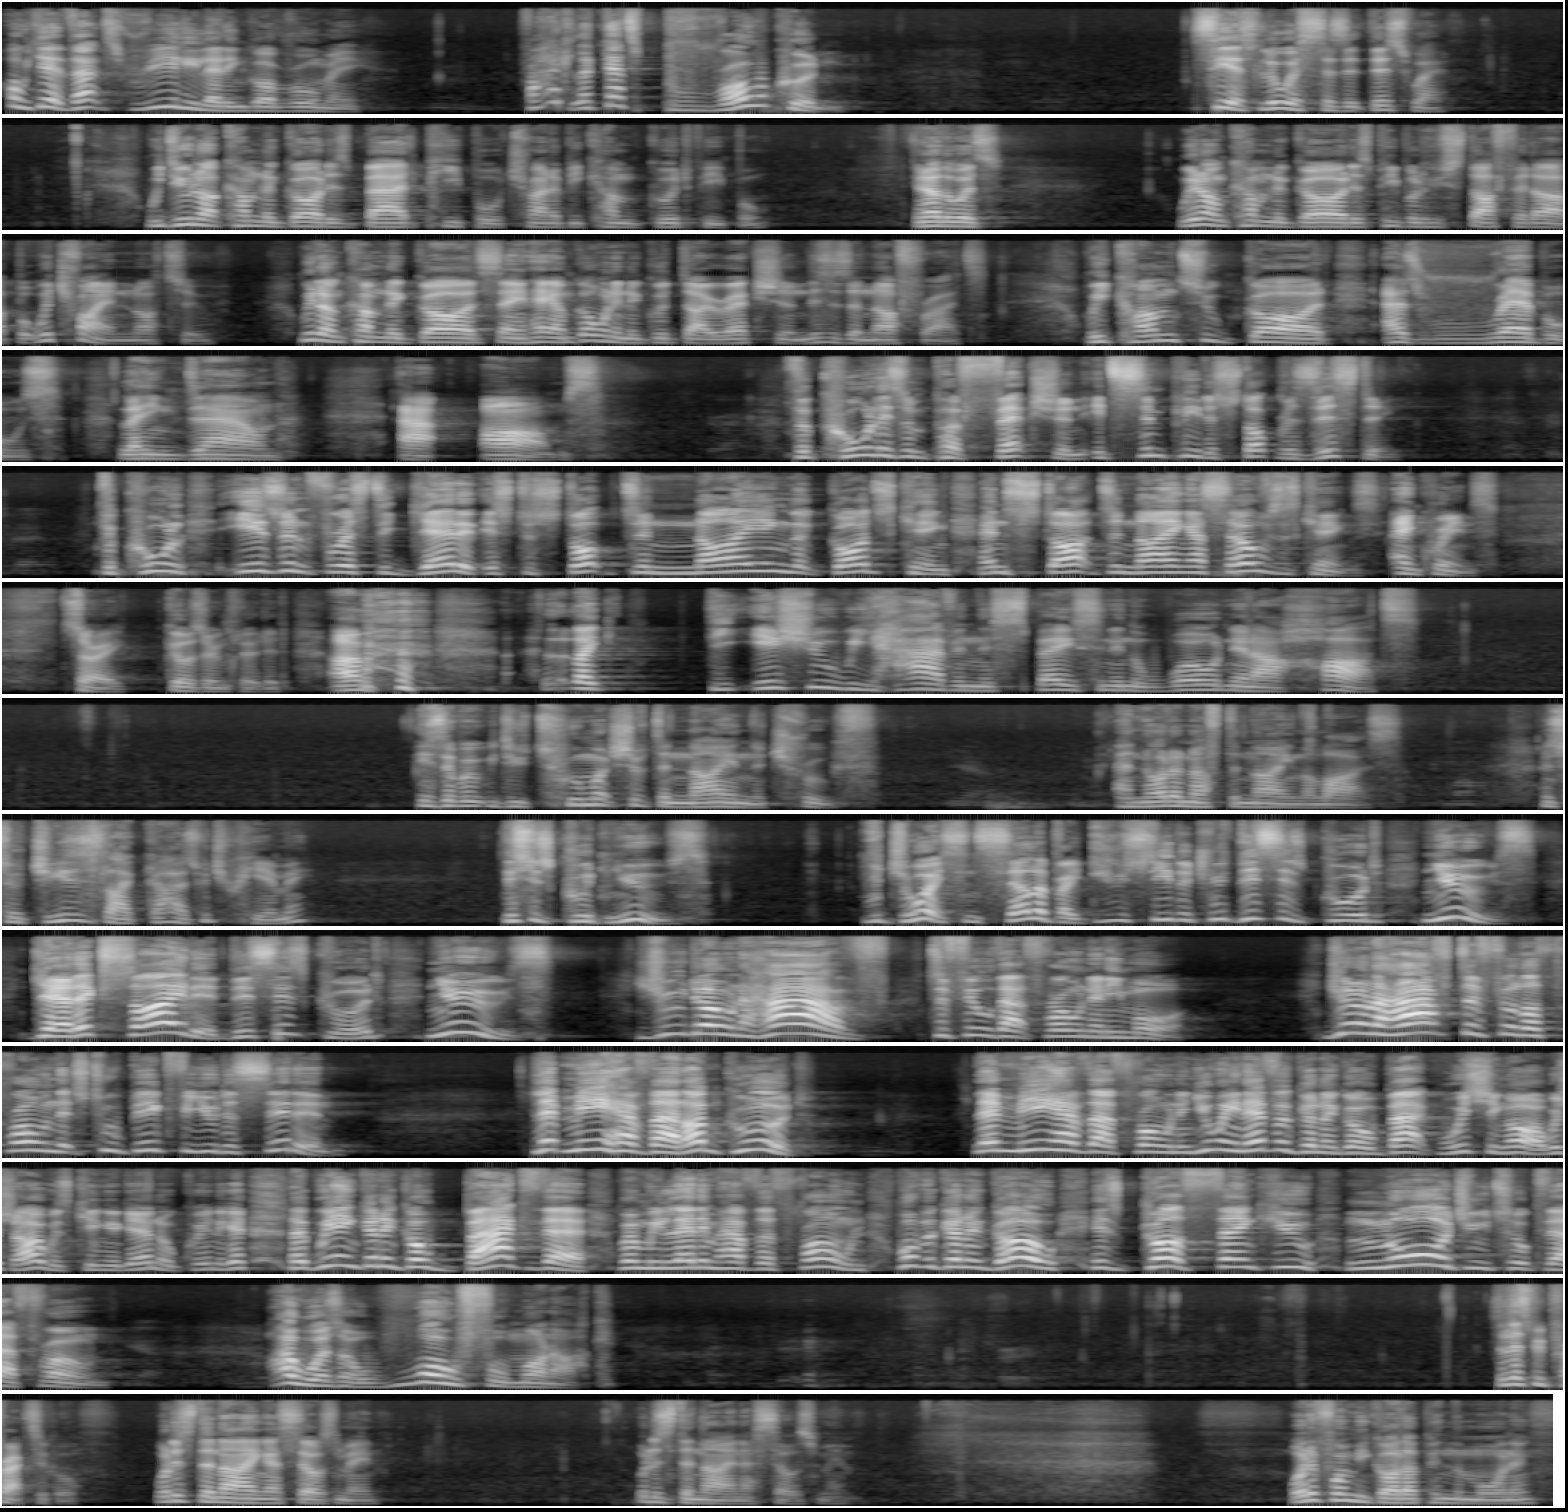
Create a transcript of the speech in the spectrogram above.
oh, yeah, that's really letting God rule me. Right? Like, that's broken. C.S. Lewis says it this way We do not come to God as bad people trying to become good people. In other words, we don't come to God as people who stuff it up, but we're trying not to. We don't come to God saying, hey, I'm going in a good direction. This is enough, right? We come to God as rebels laying down our arms. The call isn't perfection, it's simply to stop resisting. The call isn't for us to get it, it's to stop denying that God's king and start denying ourselves as kings and queens. Sorry, girls are included. Um, like the issue we have in this space and in the world and in our hearts is that we do too much of denying the truth and not enough denying the lies. And so Jesus is like, guys, would you hear me? This is good news. Rejoice and celebrate. Do you see the truth? This is good news. Get excited. This is good news. You don't have to fill that throne anymore. You don't have to fill a throne that's too big for you to sit in. Let me have that. I'm good. Let me have that throne, and you ain't ever gonna go back wishing, oh, I wish I was king again or queen again. Like, we ain't gonna go back there when we let him have the throne. What we're gonna go is, God, thank you, Lord, you took that throne. I was a woeful monarch. So let's be practical. What does denying ourselves mean? What does denying ourselves mean? What if when we got up in the morning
